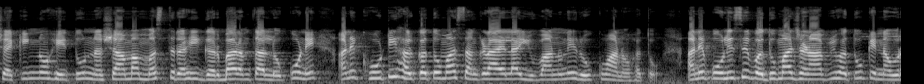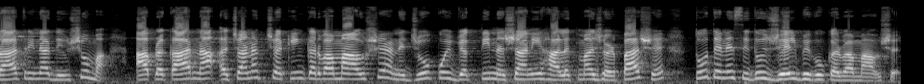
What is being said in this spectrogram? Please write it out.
ચેકિંગનો હેતુ નશામાં મસ્ત રહી ગરબા રમતા લોકોને અને ખોટી હરકતોમાં સંકળાયેલા યુવાનોને રોકવાનો હતો. અને પોલીસે વધુમાં જણાવ્યું હતું કે નવરાત્રિના દિવસોમાં આ પ્રકારના અચાનક ચેકિંગ કરવામાં આવશે અને જો કોઈ વ્યક્તિ નશાની હાલતમાં ઝડપાશે, તો તેને સીધું જેલ ભેગું કરવામાં આવશે.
